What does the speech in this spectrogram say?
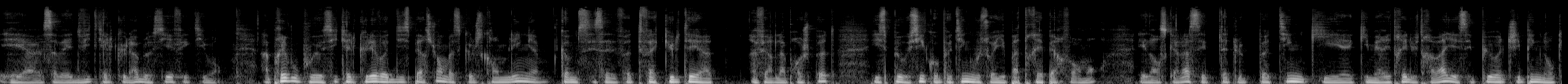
Et euh, ça va être vite calculable aussi, effectivement. Après, vous pouvez aussi calculer votre dispersion parce que le scrambling, comme c'est votre faculté à faire de l'approche putt, il se peut aussi qu'au putting vous soyez pas très performant. Et dans ce cas-là, c'est peut-être le putting qui, qui mériterait du travail et c'est plus votre chipping. Donc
